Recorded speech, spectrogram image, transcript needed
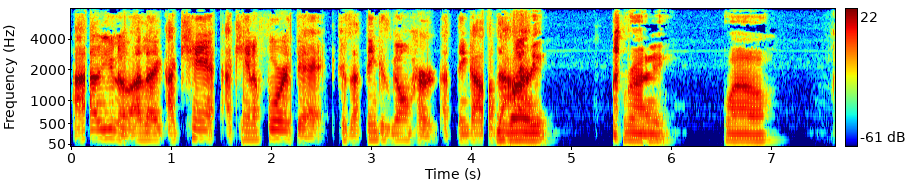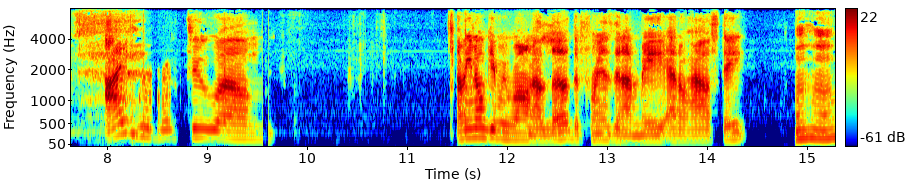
I, you know, I like, I can't, I can't afford that because I think it's gonna hurt. I think I'll die. Right. right. Wow. I even went to, um, I mean, don't get me wrong. I love the friends that I made at Ohio State. Mm-hmm.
